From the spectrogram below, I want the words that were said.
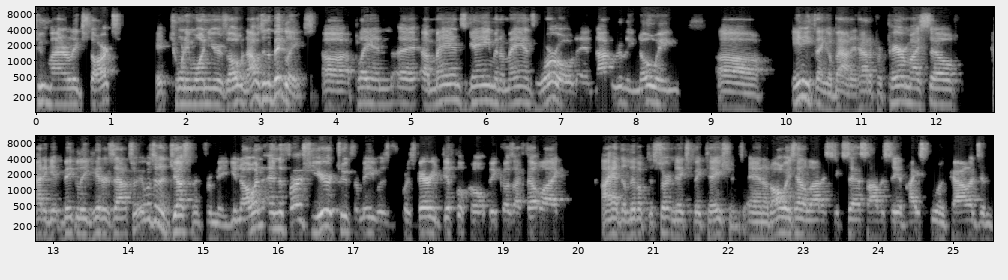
two minor league starts at 21 years old, and I was in the big leagues uh, playing a, a, man's game in a man's world and not really knowing uh, anything about it, how to prepare myself, how to get big league hitters out. So it was an adjustment for me, you know. And, and the first year or two for me was was very difficult because I felt like I had to live up to certain expectations. And I'd always had a lot of success, obviously, in high school and college. And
